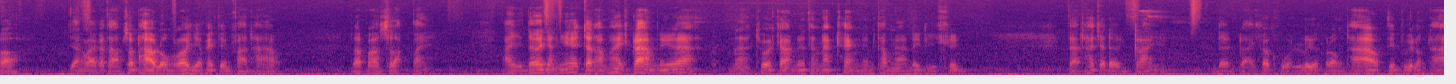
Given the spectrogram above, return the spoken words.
ก็อย่างไรก็ตามส้นเท้าลงแล้วเหยียบให้เต็มฝ่าเท้า แล้วก็สลับไปไอเดินอย่างนี้จะทำให้กล้ามเนื้อนะช่วยกล้ามเนื้อทางหน้าแข้งเนี่ยทำงานได้ดีขึ้น แต่ถ้าจะเดินไกล เดินไกลก็ควรเลือกรองเท้าที่พื้นรองเท้า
